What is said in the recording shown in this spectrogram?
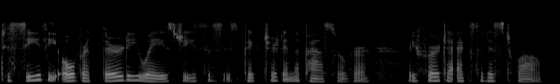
To see the over 30 ways Jesus is pictured in the Passover, refer to Exodus 12.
